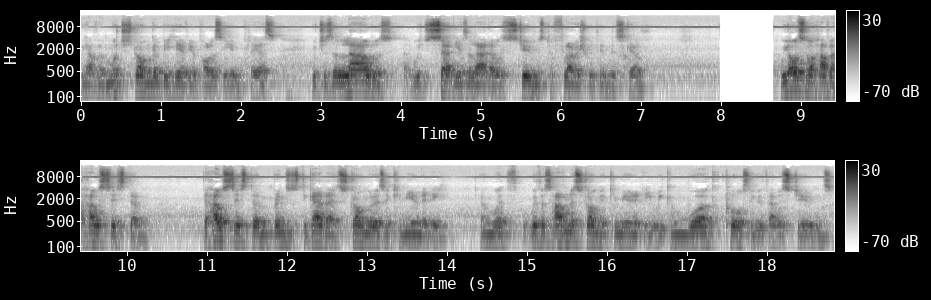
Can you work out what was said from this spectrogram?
We have a much stronger behaviour policy in place, which has allowed us, which certainly has allowed our students to flourish within the school. We also have a house system. The house system brings us together stronger as a community. And with, with us having a stronger community, we can work closely with our students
